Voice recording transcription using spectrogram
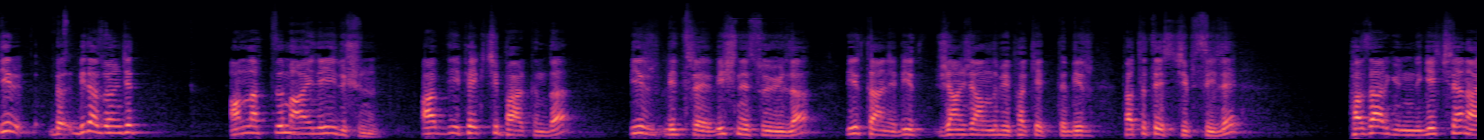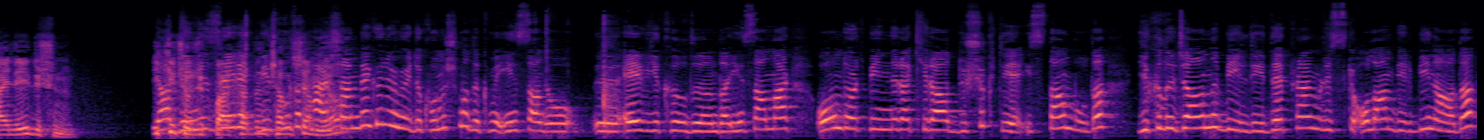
bir biraz önce anlattığım aileyi düşünün. Abdi İpekçi Parkı'nda bir litre vişne suyuyla bir tane bir janjanlı bir pakette bir patates cipsiyle pazar gününü geçiren aileyi düşünün. İki çocuk var, Zeyrek, kadın biz burada çalışamıyor. Perşembe günü müydü konuşmadık mı insan o e, ev yıkıldığında insanlar 14 bin lira kira düşük diye İstanbul'da yıkılacağını bildiği deprem riski olan bir binada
